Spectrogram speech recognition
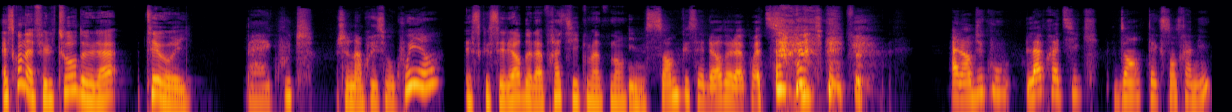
Est-ce qu'on a fait le tour de la théorie? Bah, écoute, j'ai l'impression que oui, hein. Est-ce que c'est l'heure de la pratique maintenant? Il me semble que c'est l'heure de la pratique. Alors du coup, la pratique dans Texte entre amis,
